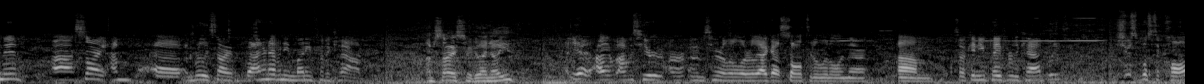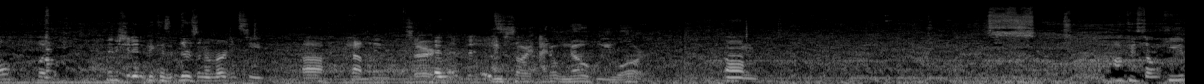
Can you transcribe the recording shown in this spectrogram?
man. Uh, sorry, I'm uh, I'm really sorry, but I don't have any money for the cab. I'm sorry, sir. Do I know you? Yeah, I, I was here. I was here a little early. I got assaulted a little in there. Um, so can you pay for the cab, please? She was supposed to call, but maybe she didn't because there's an emergency uh, happening. Sir, And I'm sorry. I don't know who you are. Um. Okay, so he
